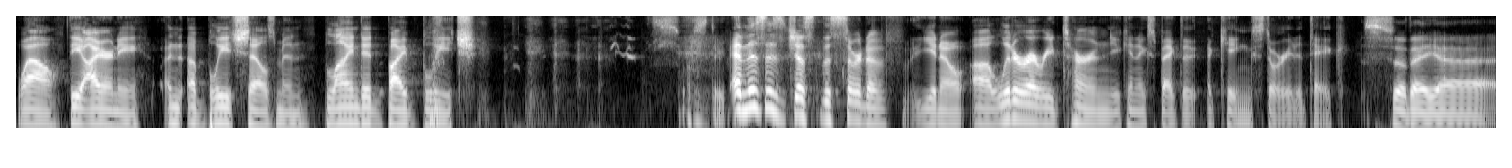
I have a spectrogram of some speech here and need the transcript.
wow, the irony. An, a bleach salesman blinded by bleach. So. And this is just the sort of, you know, uh, literary turn you can expect a, a king story to take. So they, uh,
